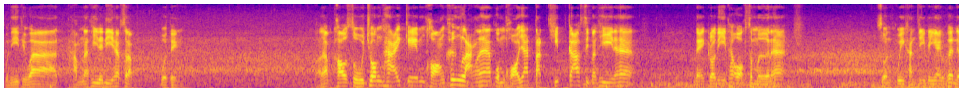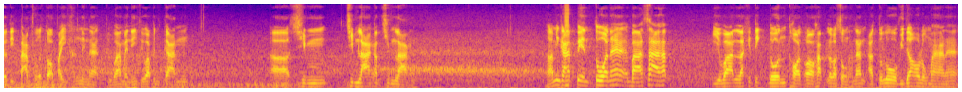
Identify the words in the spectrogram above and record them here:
วันนี้ถือว่าทำหน้าที่ได้ดีครับสำหรับบัวเต็งตอนครับเข้าสู่ช่วงท้ายเกมของครึ่งหลังนะฮะผมขออนุญาตตัดคลิป 90 นาทีนะฮะในกรณีถ้าออกเสมอนะฮะส่วนคุยขันจริงเป็นไงเพื่อนเดี๋ยวติดตามชมกันต่อไปอีกครั้งหนึ่งนะถือว่าแมตช์นี้ถือว่าเป็นการชิมชิมลางครับชิมลางแล้วมีการเปลี่ยนตัวนะฮะบาซ่าครับ อีวานลาคิติกโดนถอดออกครับ แล้วก็ส่งทางด้านอัตุโลวิดอลลงมานะฮะ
